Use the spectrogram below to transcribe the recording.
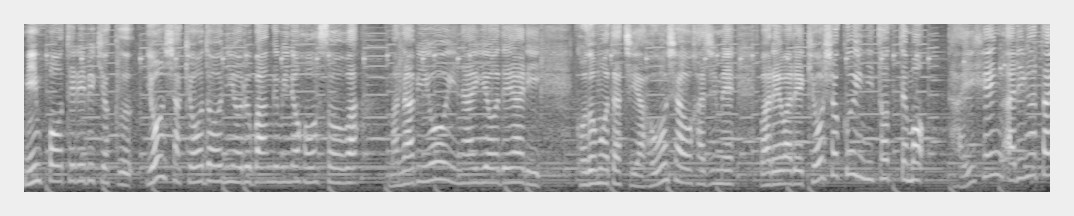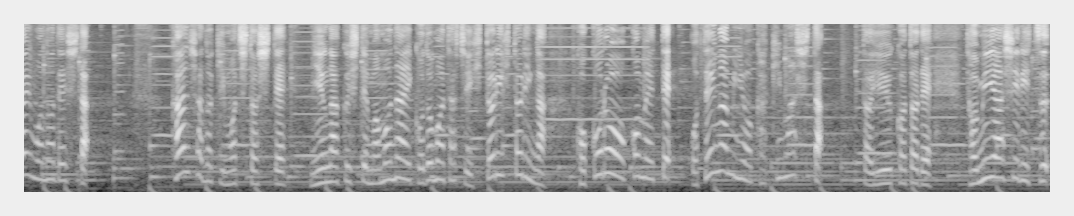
民放テレビ局4社共同による番組の放送は学び多い内容であり子どもたちや保護者をはじめ我々教職員にとっても大変ありがたいものでした。感謝の気持ちとして入学して間もない子どもたち一人一人が心を込めてお手紙を書きました。ということで富谷市立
